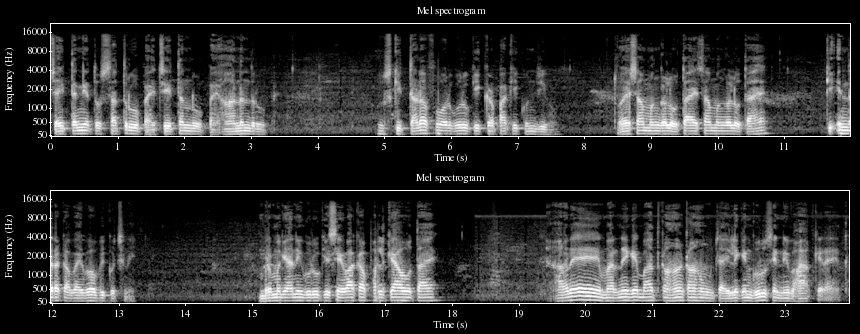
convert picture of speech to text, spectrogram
चैतन्य तो सतरूप है, चेतन रूप है, आनंद रूप है। उसकी तड़फ हो और गुरु की कृपा की कुंजी हो। तो ऐसा मंगल होता है, ऐसा मंगल होता है कि इंद्र का वैभव भी कुछ नहीं। ब्रह्मज्ञानी गुरु की सेवा का फल क्या होता है? अरे, मरने के बाद कहाँ कहाँ ऊंचाई? लेकिन गुरु से निभा के रहे तो।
